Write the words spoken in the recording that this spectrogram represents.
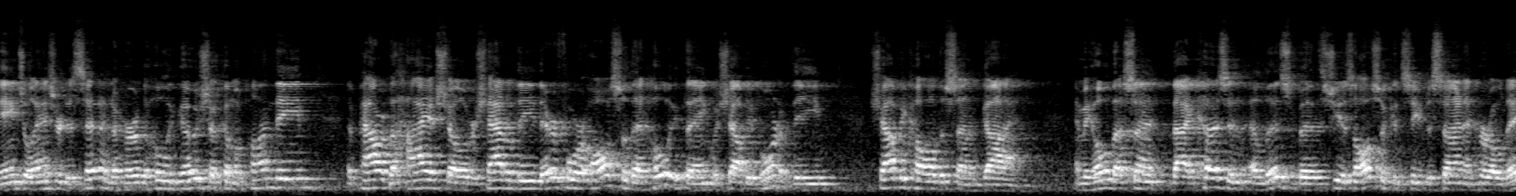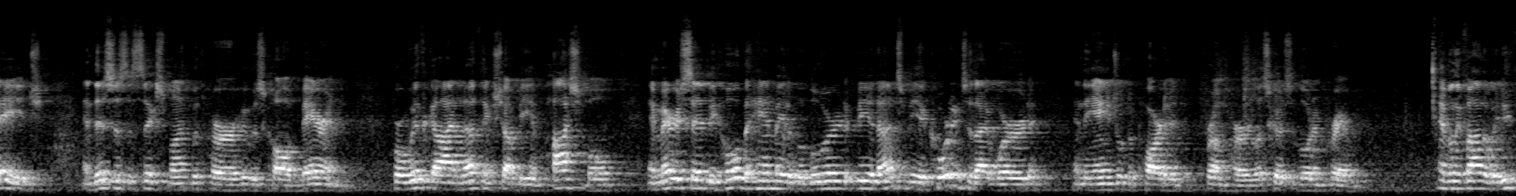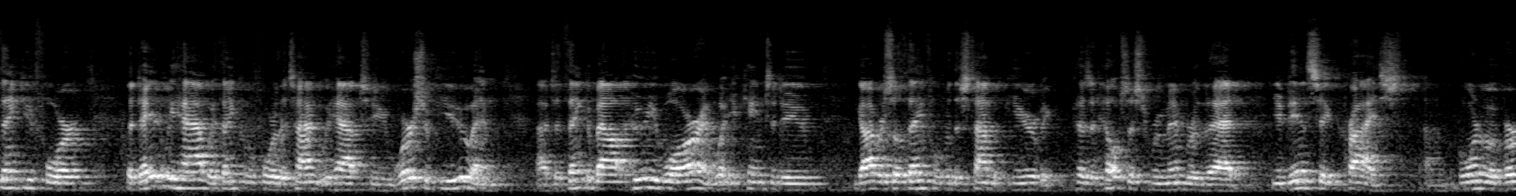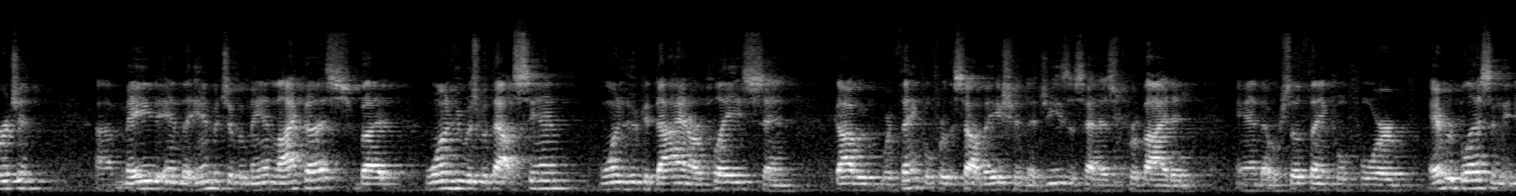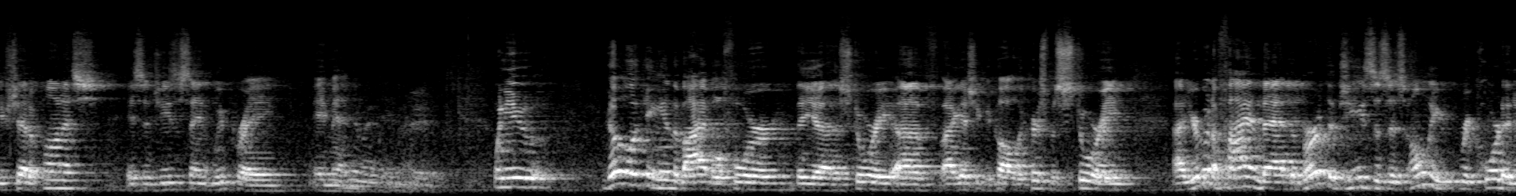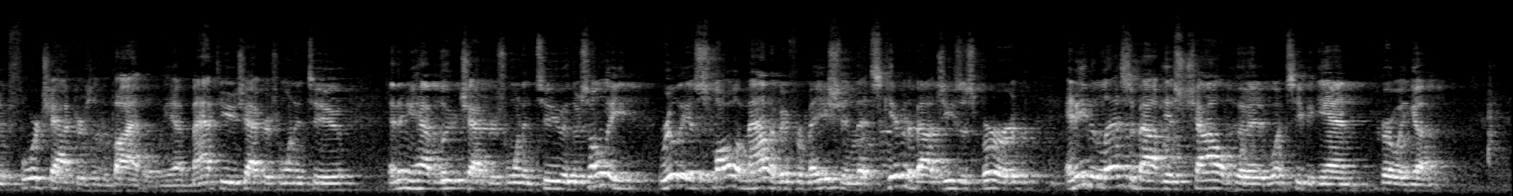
The angel answered and said unto her, The Holy Ghost shall come upon thee, the power of the highest shall overshadow thee. Therefore also that holy thing which shall be born of thee shall be called the Son of God. And behold, thy, son, thy cousin Elizabeth, she has also conceived a son in her old age, and this is the sixth month with her who was called barren. For with God nothing shall be impossible. And Mary said, Behold, the handmaid of the Lord, be it unto me according to thy word. And the angel departed from her. Let's go to the Lord in prayer. Heavenly Father, we do thank you for the day that we have. We're thankful for the time that we have to worship you and uh, to think about who you are and what you came to do. God, we're so thankful for this time of year because it helps us to remember that you did send Christ, um, born of a virgin, uh, made in the image of a man like us, but one who was without sin, one who could die in our place. And God, we're thankful for the salvation that Jesus has provided. And uh, we're so thankful for every blessing that you shed upon us. It's in Jesus' name that we pray. Amen. Amen. When you go looking in the Bible for the uh, story of, I guess you could call it the Christmas story, uh, you're going to find that the birth of Jesus is only recorded in four chapters of the Bible. You have Matthew chapters 1 and 2, and then you have Luke chapters 1 and 2, and there's only really a small amount of information that's given about Jesus' birth, and even less about his childhood once he began growing up.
